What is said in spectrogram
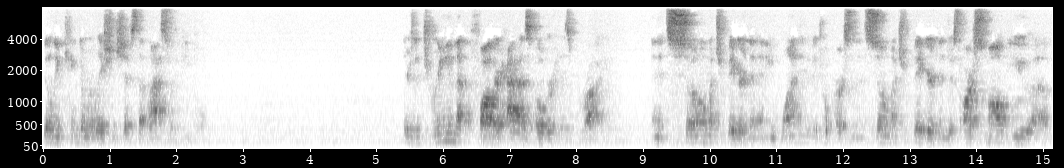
building kingdom relationships that last with people? There's a dream that the Father has over his bride and it's so much bigger than any one individual person. It's so much bigger than just our small view of,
